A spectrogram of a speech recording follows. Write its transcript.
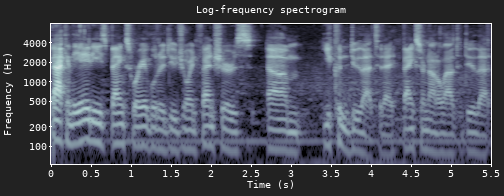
back in the 80s banks were able to do joint ventures um, you couldn't do that today banks are not allowed to do that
